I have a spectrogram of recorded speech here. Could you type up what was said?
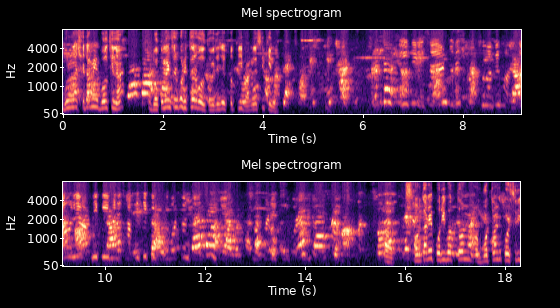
ভুল না, সেটা আমি বলছি না। ডকুমেন্টসের উপর ভিত্তি করে বলতে হবে যে সত্যি স্বচ্ছভাবে হয়, তাহলে আপনি কি মানে কি সরকারের পরিবর্তন, বর্তমান যে পরিস্থিতি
